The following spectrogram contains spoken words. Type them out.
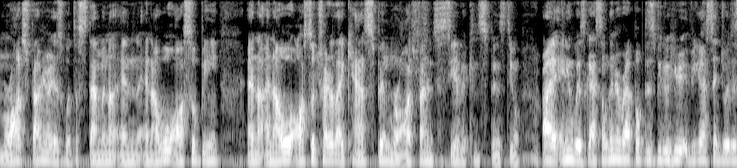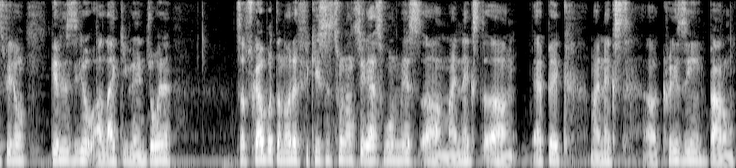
Mirage Fafnir is with the stamina, and and I will also be. And, and I will also try to like can spin Mirage Fafnir to see if it can spin steal. Alright, anyways guys, so I'm gonna wrap up this video here. If you guys enjoyed this video, give this video a like if you enjoyed it. Subscribe with the notifications turned on so you guys won't miss uh, my next uh, epic, my next uh, crazy battle.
